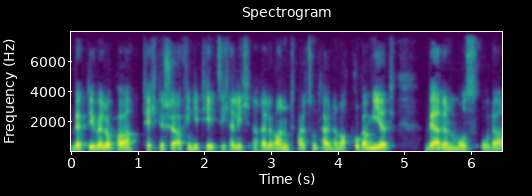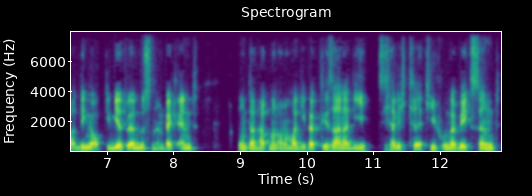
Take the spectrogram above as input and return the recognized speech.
Webdeveloper, technische Affinität sicherlich relevant, weil zum Teil dann auch programmiert werden muss oder Dinge optimiert werden müssen im Backend. Und dann hat man auch nochmal die Webdesigner, die sicherlich kreativ unterwegs sind.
